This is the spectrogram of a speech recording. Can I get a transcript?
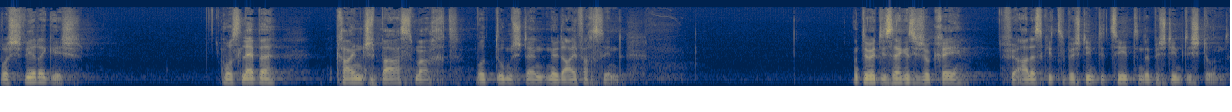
Wo es schwierig ist. Wo das Leben keinen Spaß macht. Wo die Umstände nicht einfach sind. Und da würde ich sagen, es ist okay. Für alles gibt es eine bestimmte Zeit und eine bestimmte Stunde.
